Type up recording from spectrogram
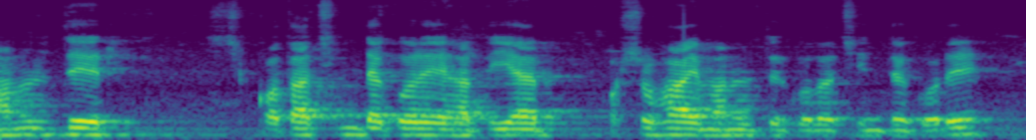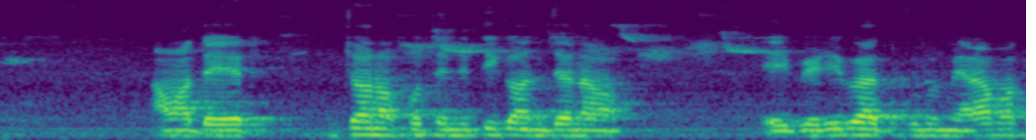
মানুষদের কথা চিন্তা করে, হাতিয়ার অসহায় মানুষদের কথা চিন্তা করে আমাদের জনপ্রতিনিধিগণ যেন এই বেড়িবাদগুলো মেরামত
